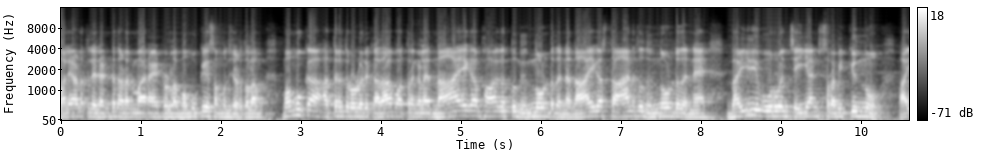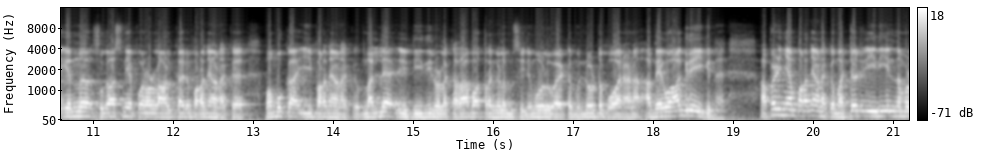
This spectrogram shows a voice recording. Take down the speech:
മലയാളത്തിലെ രണ്ട് നടന്മാരായിട്ടുള്ള മമ്മൂക്കയെ സംബന്ധിച്ചിടത്തോളം മമ്മൂക്ക അത്തരത്തിലുള്ള ഒരു കഥാപാത്രങ്ങളെ നായക ഭാഗത്ത് നിന്നുകൊണ്ട് തന്നെ നായക സ്ഥാനത്ത് നിന്നുകൊണ്ട് തന്നെ ധൈര്യപൂർവം ചെയ്യാൻ ശ്രമിക്കുന്നു എന്ന് സുഹാസിനിയെ പോലുള്ള ആൾക്കാർ പറഞ്ഞ കണക്ക് മമ്മൂക്ക ഈ പറഞ്ഞ കണക്ക് നല്ല രീതിയിലുള്ള കഥാപാത്രങ്ങളും സിനിമകളുമായിട്ട് മുന്നോട്ട് പോകാനാണ് അദ്ദേഹം ആഗ്രഹിക്കുന്നത്. അപ്പോഴും ഞാൻ പറഞ്ഞ കണക്ക് മറ്റൊരു രീതിയിൽ നമ്മൾ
